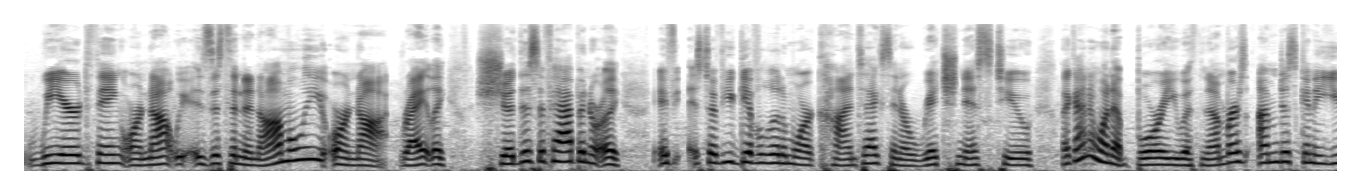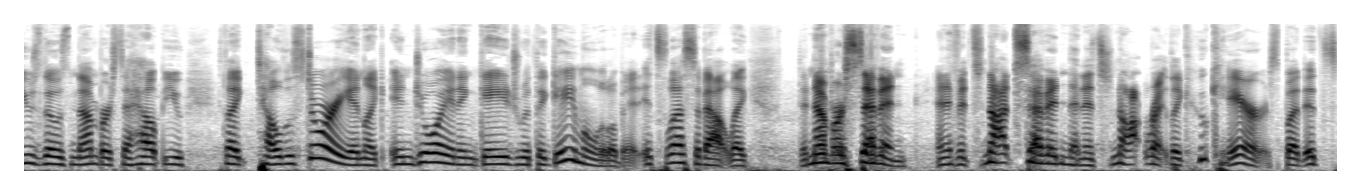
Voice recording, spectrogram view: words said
weird thing or not, is this an anomaly or not? Right? Like should this have happened or like if so if you give a little more context and a richness to like I don't want to bore you with numbers. I'm just going to use those numbers to help you like tell the story and like enjoy and engage with the game a little bit. It's less about like the number seven. And if it's not seven then it's not right. Like who cares? But it's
